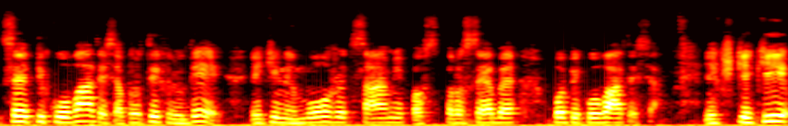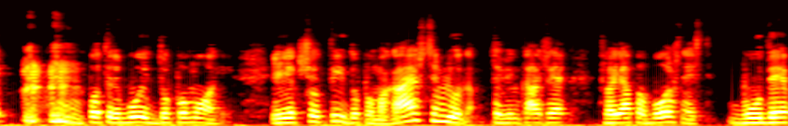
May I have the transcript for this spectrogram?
це піклуватися про тих людей, які не можуть самі про себе попіклуватися, які потребують допомоги. І якщо ти допомагаєш цим людям, то він каже, твоя побожність буде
